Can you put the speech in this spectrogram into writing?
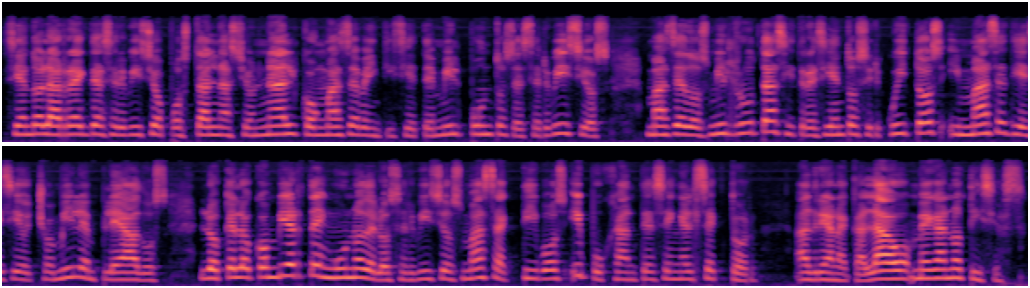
siendo la red de servicio postal nacional con más de 27 mil puntos de servicios, más de 2 mil rutas y 300 circuitos y más de 18 mil empleados, lo que lo convierte en uno de los servicios más activos y pujantes en el sector. Adriana Calao, Mega Noticias.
